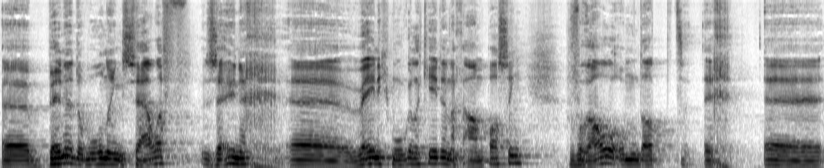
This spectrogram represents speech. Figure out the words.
Uh, binnen de woning zelf zijn er uh, weinig mogelijkheden naar aanpassing. Vooral omdat er uh,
